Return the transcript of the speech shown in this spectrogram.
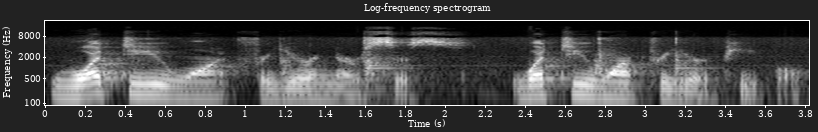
what do you want for your nurses? What do you want for your people?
